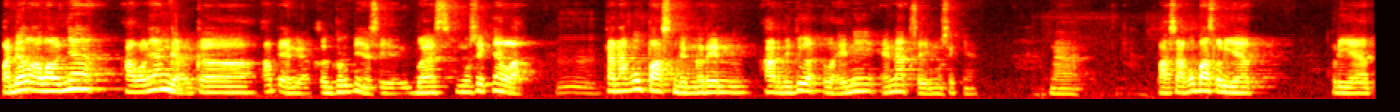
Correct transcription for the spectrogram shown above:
Padahal awalnya awalnya nggak ke apa ya nggak ke grupnya sih, bahas musiknya lah. Hmm. Kan aku pas dengerin Ardi itu wah ini enak sih musiknya. Nah pas aku pas lihat lihat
